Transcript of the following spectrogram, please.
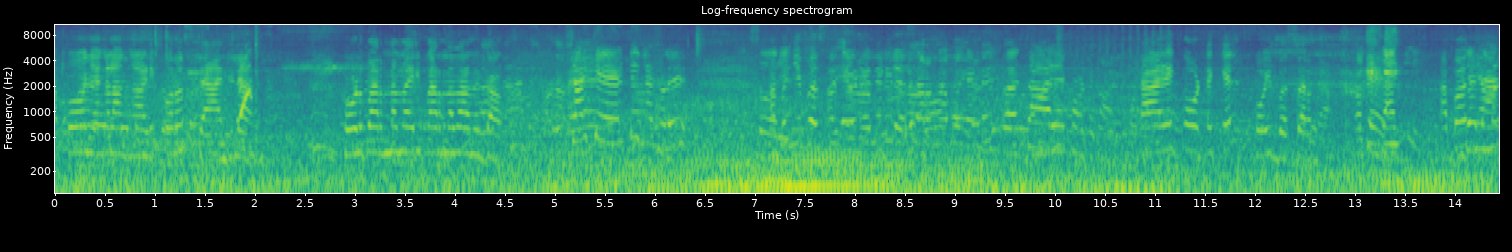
അപ്പോ ഞങ്ങൾ അങ്ങാടിപ്പുറം സ്റ്റാൻഡിലാണ് ഓൾ പറഞ്ഞ മാതിരി പറഞ്ഞതാണ് കേട്ടോ അപ്പൊ ഇനി ബസ് താഴെ കോട്ടയ്ക്കൽ പോയി ബസ് ഇറങ്ങാം. ഓക്കെ അപ്പൊ ഞങ്ങൾ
